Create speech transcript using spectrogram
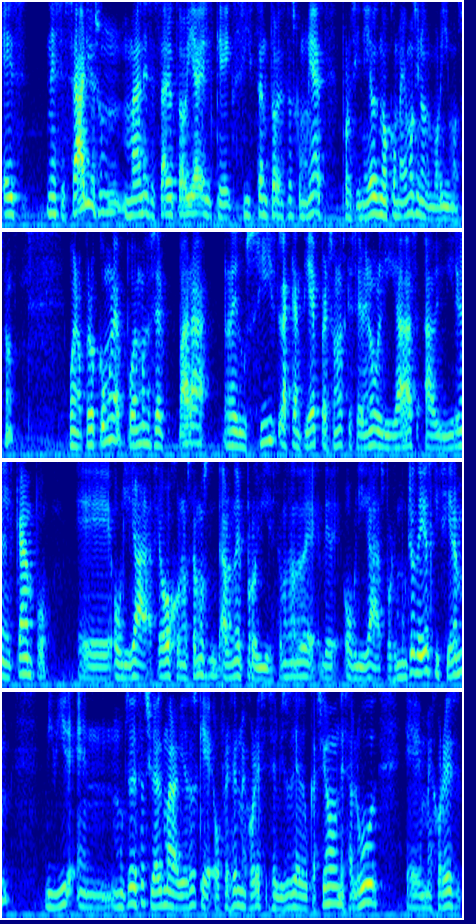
es necesario, es un mal necesario todavía el que existan todas estas comunidades, porque sin ellos no comemos y nos morimos, ¿no? Bueno, pero ¿cómo le podemos hacer para reducir la cantidad de personas que se ven obligadas a vivir en el campo? Eh, obligadas, eh, ojo, no estamos hablando de prohibir, estamos hablando de, obligadas, porque muchas de ellas quisieran vivir en muchas de estas ciudades maravillosas que ofrecen mejores servicios de educación, de salud, eh, mejores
